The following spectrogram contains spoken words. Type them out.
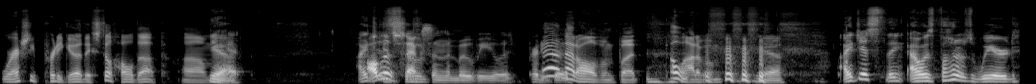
were actually pretty good. They still hold up. Um, Yeah. I All the just- sex in the movie was pretty eh, good. not all of them, but a lot of them. yeah. I just think I was thought it was weird.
